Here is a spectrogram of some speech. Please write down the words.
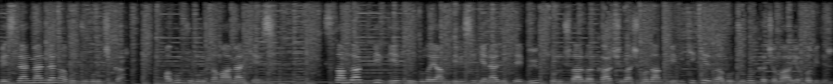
Beslenmenden abur cuburu çıkar. Abur cuburu tamamen kes. Standart bir diyet uygulayan birisi genellikle büyük sonuçlarla karşılaşmadan bir iki kez abur cubur kaçamağı yapabilir.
